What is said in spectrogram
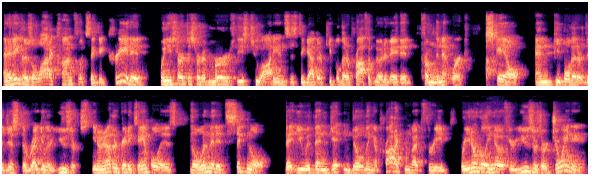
And I think there's a lot of conflicts that get created when you start to sort of merge these two audiences together people that are profit motivated from the network scale and people that are the, just the regular users. You know, another great example is the limited signal that you would then get in building a product in Web3, where you don't really know if your users are joining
